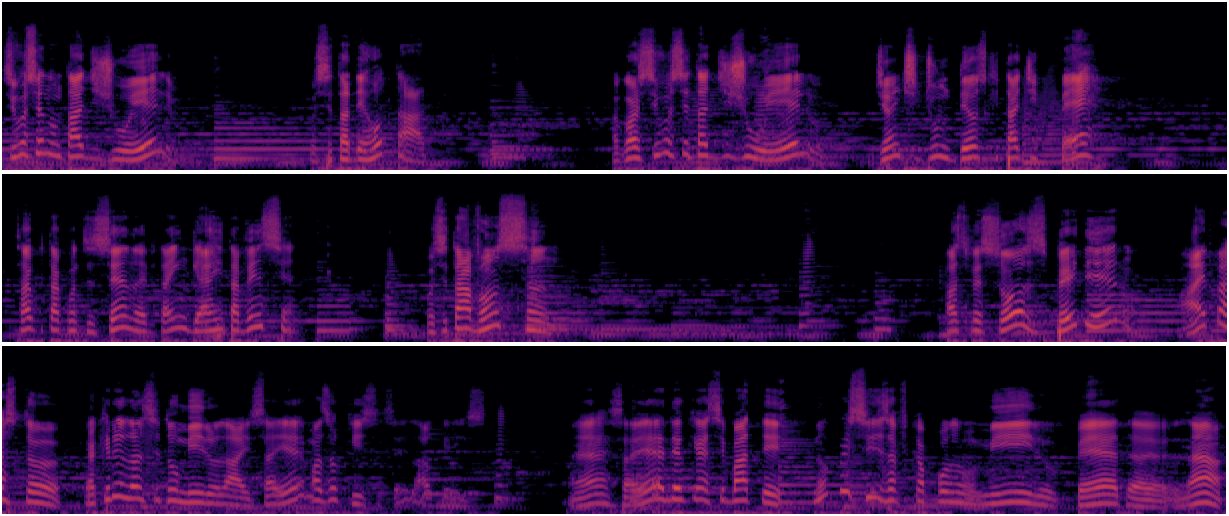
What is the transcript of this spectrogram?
Se você não está de joelho, você está derrotado. Agora, se você está de joelho diante de um Deus que está de pé, Sabe o que está acontecendo? Ele está em guerra e está vencendo. Você está avançando. As pessoas perderam. Ai, pastor, é aquele lance do milho lá, isso aí é masoquista, sei lá o que é isso. É, isso aí é Deus quer se bater. Não precisa ficar pondo milho, pedra, não.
